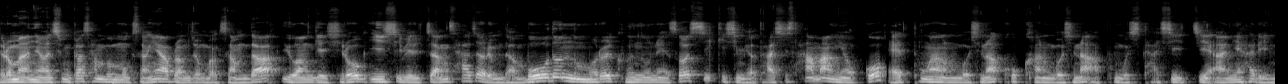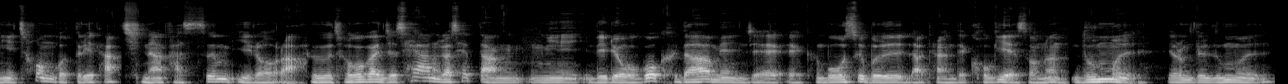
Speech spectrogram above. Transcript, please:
여러분 안녕하십니까? 3분 묵상의 아브람 정 박사입니다. 요한계시록 21장 4절입니다. 모든 눈물을 그 눈에서 씻기시며 다시 사망이 없고 애통하는 것이나 곡하는 것이나 아픈 것이 다시 있지 아니하리니 처음 것들이 다 지나갔음이러라. 그 저거가 이제 새 하늘과 새 땅이 내려오고 그 다음에 이제 그 모습을 나타내는데 거기에서는 눈물 여러분들 눈물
